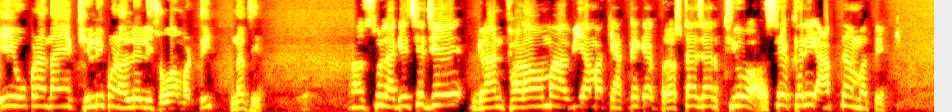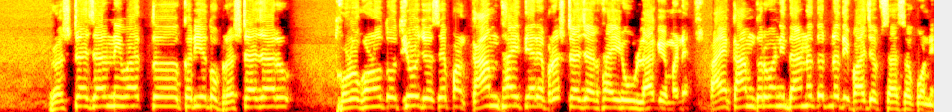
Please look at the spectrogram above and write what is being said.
એ ઉપરાંત અહીંયા ખીલી પણ હલેલી જોવા મળતી નથી. શું લાગે છે જે ગ્રાન્ટ ફાળવવામાં આવી? આમાં ક્યાંક ને ક્યાંક ભ્રષ્ટાચાર થયો હશે ખરી આપના મતે? ભ્રષ્ટાચારની વાત કરીએ તો ભ્રષ્ટાચાર થોડો ઘણો તો થયો જ હશે, પણ કામ થાય ત્યારે ભ્રષ્ટાચાર થાય એવું લાગે મને. અહીંયા કામ કરવાની દાનત જ નથી ભાજપ શાસકોને.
